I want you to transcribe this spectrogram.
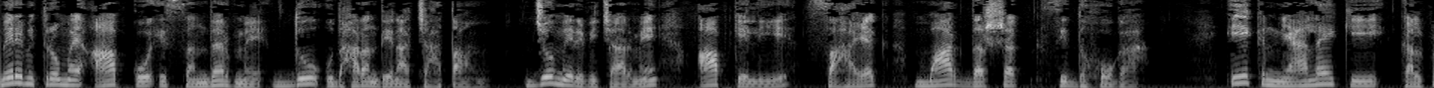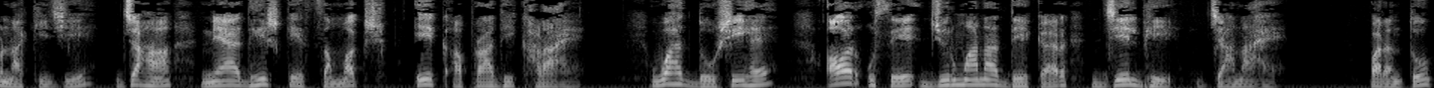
मेरे मित्रों, मैं आपको इस संदर्भ में दो उदाहरण देना चाहता हूँ। जो मेरे विचार में आपके लिए सहायक, मार्गदर्शक सिद्ध होगा। एक न्यायालय की कल्पना कीजिए, जहाँ न्यायाधीश के समक्ष एक अपराधी खड़ा है। वह दोषी है और उसे जुर्माना देकर जेल भी जाना है। परंतु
